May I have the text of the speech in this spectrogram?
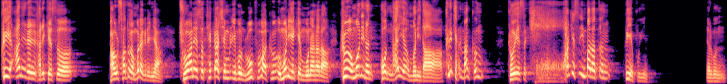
그의 아내를 가리켜서 바울 사도가 뭐라 그랬냐? 주 안에서 택하심을 입은 루프와 그 어머니에게 무난하라. 그 어머니는 곧 나의 어머니다. 그렇게 할 만큼 교회에서 귀하게 쓰임받았던 그의 부인. 여러분,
